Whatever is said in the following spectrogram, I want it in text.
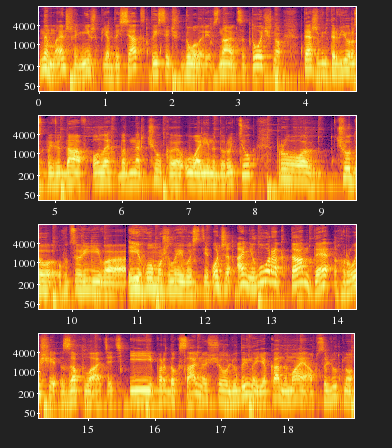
не менше ніж 50 тисяч доларів. Знаю це точно. Теж в інтерв'ю розповідав Олег Баднарчук е, у Аліни Доротюк про. Чудо Гуцурієва і його можливості. Отже, Ані Лорак там, де гроші заплатять. І парадоксально, що людина, яка не має абсолютно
